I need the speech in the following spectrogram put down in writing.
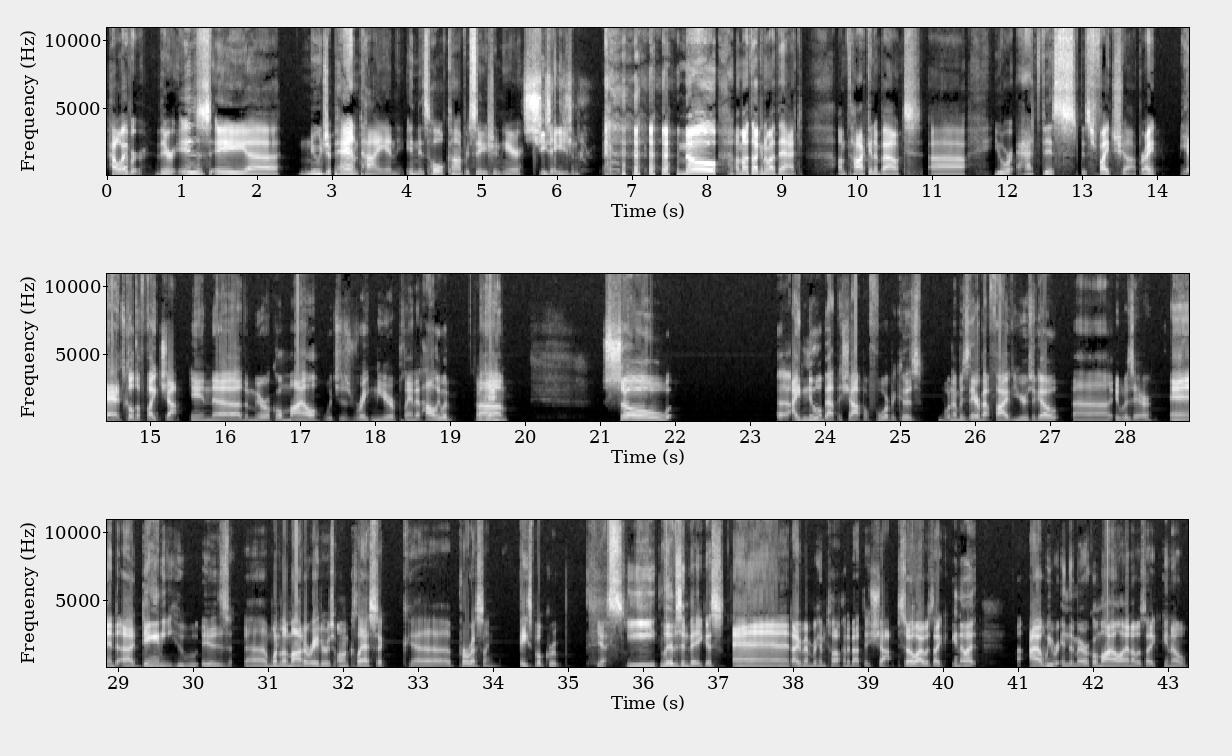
However, there is a uh, New Japan tie-in in this whole conversation here. She's Asian. no, I'm not talking about that. I'm talking about uh, you were at this this fight shop, right? yeah, it's called the Fight Shop in uh, the Miracle Mile, which is right near Planet Hollywood. Okay. Um, so uh, I knew about the shop before because when I was there about five years ago, uh, it was there. And uh, Danny, who is uh, one of the moderators on Classic uh, Pro Wrestling Facebook group, Yes. he lives in Vegas, and I remember him talking about this shop. So I was like, you know what? I, we were in the Miracle Mile, and I was like, you know,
